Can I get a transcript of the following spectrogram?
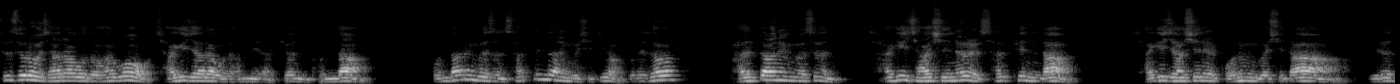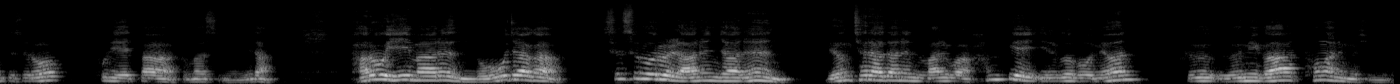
스스로 잘하고도 하고 자기 잘하고도 합니다. 견 본다. 본다는 것은 살핀다는 것이죠. 그래서 밝다는 것은 자기 자신을 살핀다. 자기 자신을 보는 것이다. 이런 뜻으로 풀이했다. 그 말씀입니다. 바로 이 말은 노자가 스스로를 아는 자는 명철하다는 말과 함께 읽어보면 그 의미가 통하는 것입니다.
